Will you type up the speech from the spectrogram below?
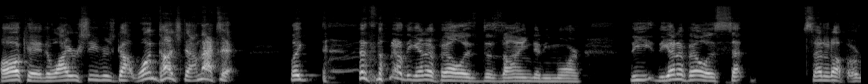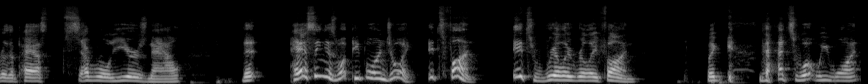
okay, the wide receivers got one touchdown. That's it. Like that's not how the NFL is designed anymore. The the NFL has set set it up over the past several years now that passing is what people enjoy. It's fun. It's really really fun. Like that's what we want.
